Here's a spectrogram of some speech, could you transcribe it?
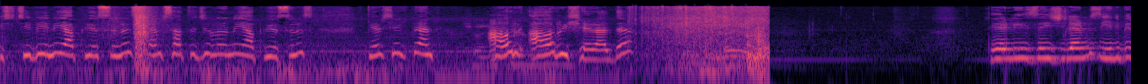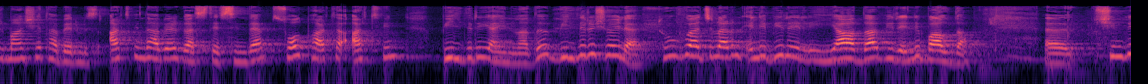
işçiliğini yapıyorsunuz hem satıcılığını yapıyorsunuz. Gerçekten ağır ağır iş herhalde. Değerli izleyicilerimiz yeni bir manşet haberimiz. Artvin'de Haber Gazetesi'nde Sol Parti Artvin bildiri yayınladı. Bildiri şöyle, Tuğbacıların eli bir eli yağda bir eli balda. Ee, Şimdi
